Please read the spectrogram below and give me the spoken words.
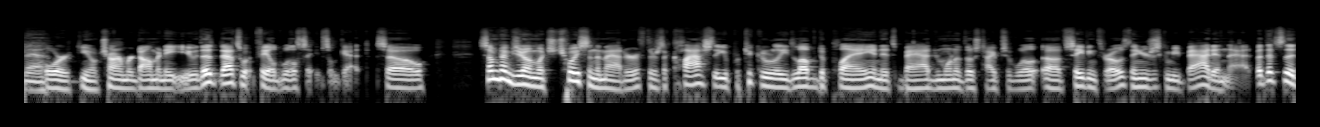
yeah. or you know charm or dominate you. Th- that's what failed will saves will get. So sometimes you don't have much choice in the matter. If there's a class that you particularly love to play and it's bad in one of those types of will of saving throws, then you're just gonna be bad in that. But that's the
